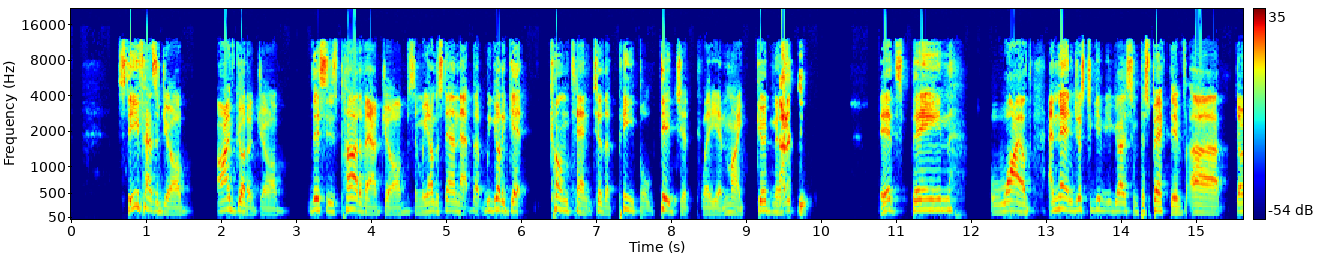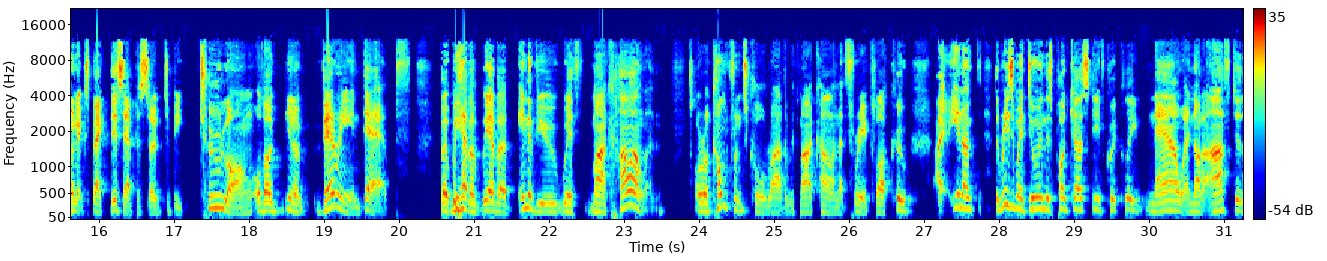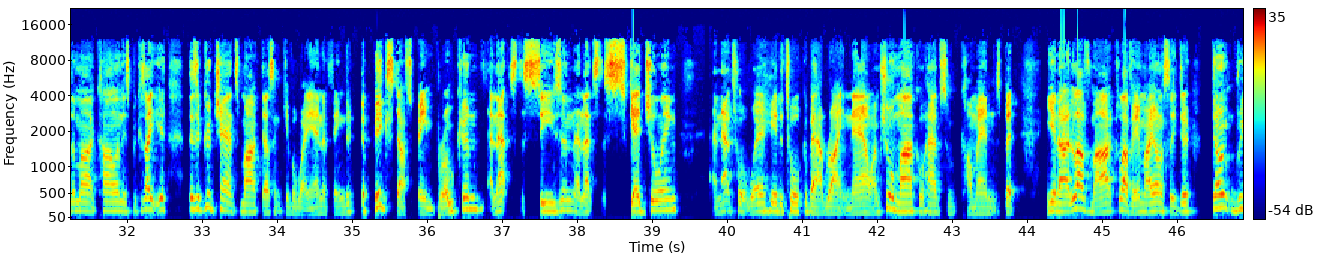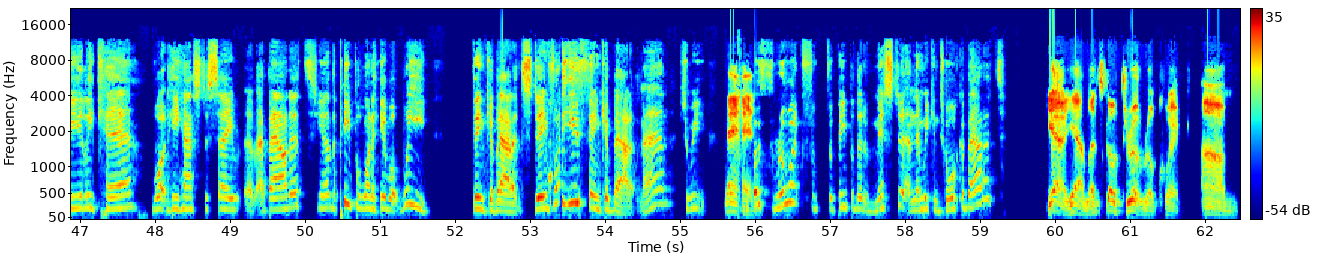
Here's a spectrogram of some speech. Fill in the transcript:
Steve has a job. I've got a job this is part of our jobs and we understand that, but we got to get content to the people digitally. And my goodness, it's been wild. And then just to give you guys some perspective, uh, don't expect this episode to be too long, although, you know, very in depth. But we have a we have an interview with Mark Harlan, or a conference call rather with Mark Harlan at three o'clock. Who, I, you know, the reason we're doing this podcast, Steve, quickly now and not after the Mark Harlan is because I there's a good chance Mark doesn't give away anything. The, the big stuff's been broken, and that's the season, and that's the scheduling, and that's what we're here to talk about right now. I'm sure Mark will have some comments, but you know, I love Mark, love him. I honestly do. Don't really care what he has to say about it. You know, the people want to hear what we think about it, Steve. What do you think about it, man? Should we man. go through it for, for people that have missed it and then we can talk about it? Yeah, yeah. Let's go through it real quick. Um,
